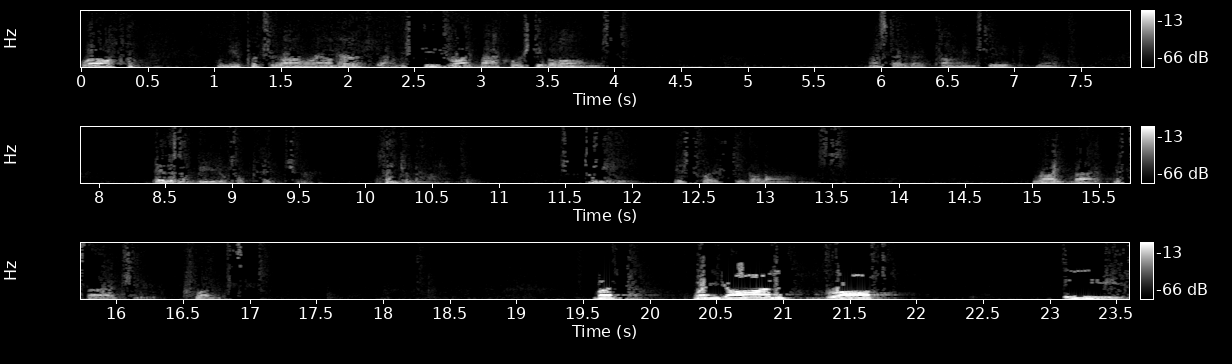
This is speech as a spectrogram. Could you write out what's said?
Well, when you put your arm around her, she's right back where she belongs. I say that tongue in cheek, yet it is a beautiful picture. Think about it. She is where she belongs. Right back beside you, close. But when God brought Eve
